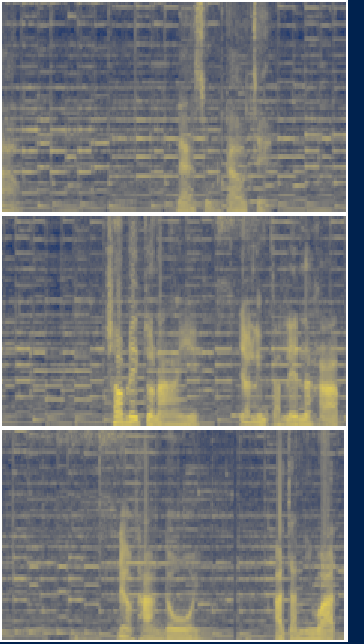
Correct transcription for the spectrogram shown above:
629 และ 097 ชอบเลขตัวไหน อย่าลืมตัดเล่นนะครับ แนวทางโดย อาจารย์นิวัฒน์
